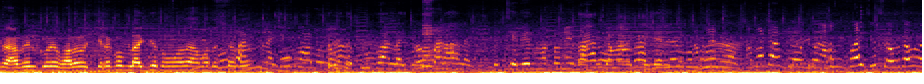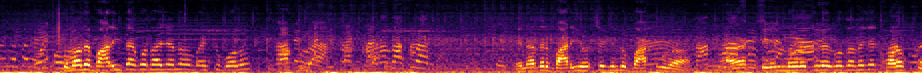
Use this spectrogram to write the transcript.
ট্রাভেল করে ভালো কীরকম লাগছে তোমাদের আমাদের সাথে? খুব ভালো লাগে খুব ভালো লাগে খুব ভালো লাগে তো ছেলের মতনই ভাবছি আমাদের ছেলের আমি বলছি সৌরভের মতন তোমাদের বাড়িটা কোথায় যেন একটু বলো। এনাদের বাড়ি হচ্ছে কিন্তু বাঁকুড়া। আর ট্রেন ধরেছিল কোথা থেকে? খড়গপুর।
